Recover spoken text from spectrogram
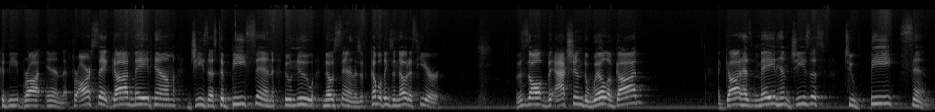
could be brought in. That for our sake, God made him, Jesus, to be sin who knew no sin. There's a couple of things to notice here. This is all the action, the will of God. That God has made him, Jesus, to be sin.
